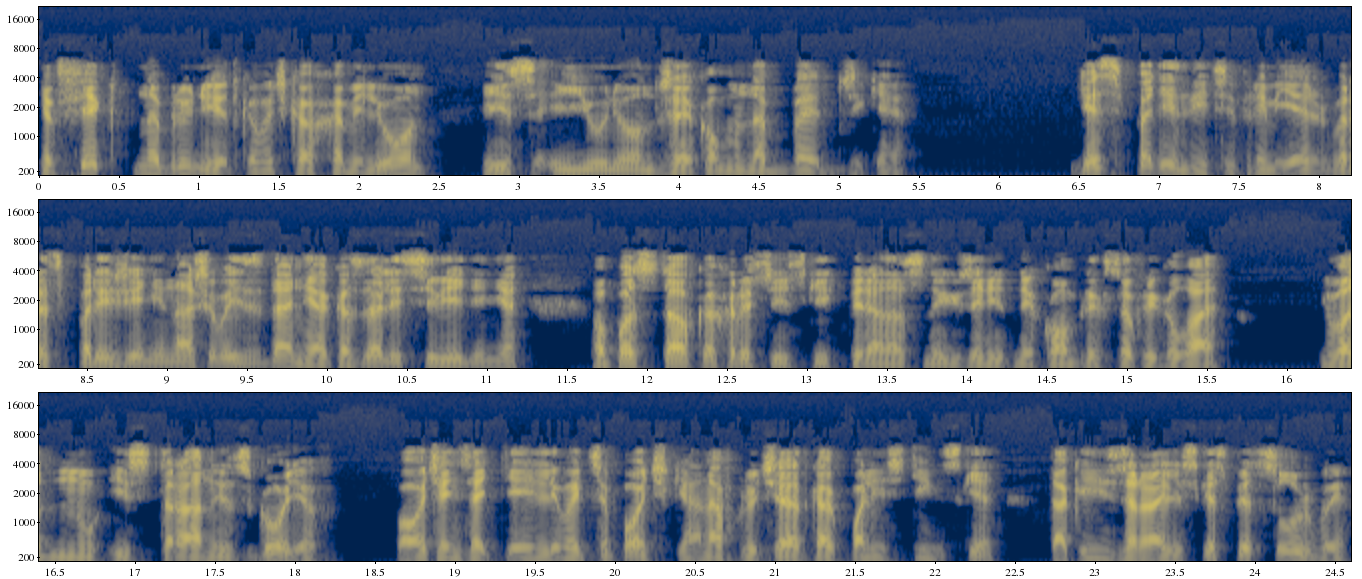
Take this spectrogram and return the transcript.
эффектная брюнетка в очках-хамелеон и с Юнион Джеком на бэджике. Господин вице-премьер, в распоряжении нашего издания оказались сведения о поставках российских переносных зенитных комплексов «Игла» в одну из стран изгоев по очень затейливой цепочке. Она включает как палестинские, так и израильские спецслужбы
